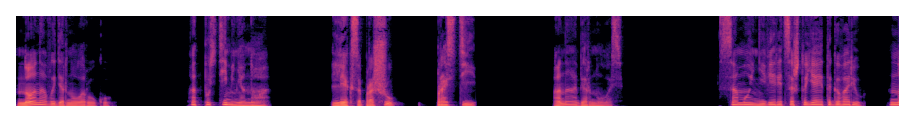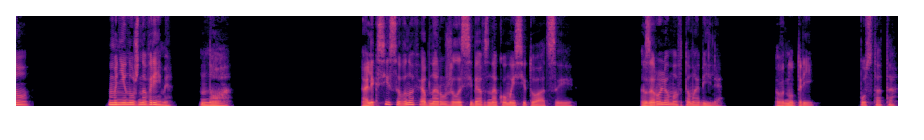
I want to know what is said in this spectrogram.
но она выдернула руку. «Отпусти меня, Ноа!» «Лекса, прошу, прости!» Она обернулась. «Самой не верится, что я это говорю, но...» «Мне нужно время, Ноа!» Алексиса вновь обнаружила себя в знакомой ситуации. За рулем автомобиля. Внутри пустота.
